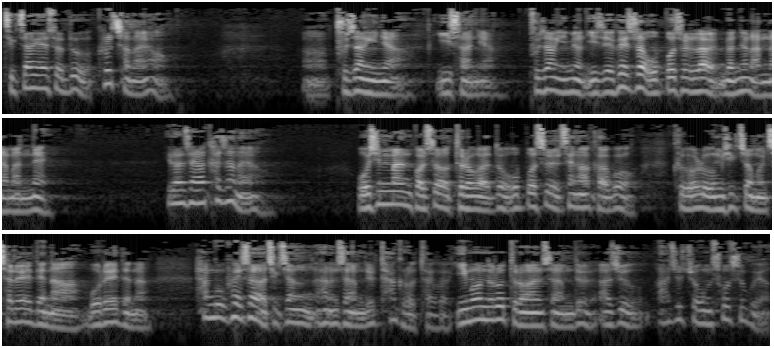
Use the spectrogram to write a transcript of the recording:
직장에서도 그렇잖아요. 어, 부장이냐, 이사냐. 부장이면 이제 회사 옷 벗을 날 몇 년 안 남았네. 이런 생각 하잖아요. 50만 벌써 들어가도 옷 벗을 생각하고 그걸로 음식점을 차려야 되나, 뭘 해야 되나. 한국 회사 직장 하는 사람들 다 그렇다고요. 임원으로 들어가는 사람들 아주, 아주 조금 소수고요.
